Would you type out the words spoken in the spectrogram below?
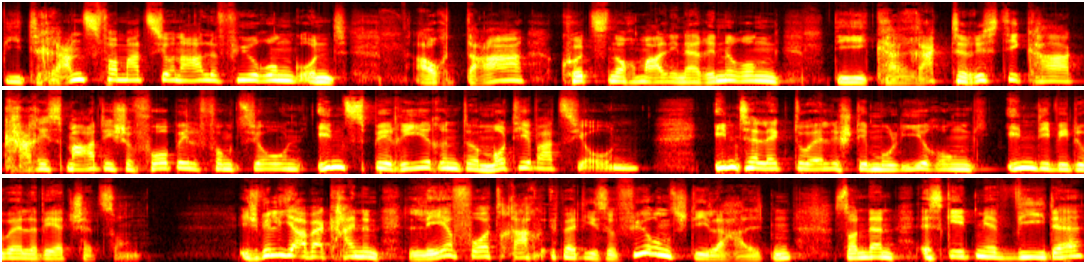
die transformationale Führung und auch da kurz nochmal in Erinnerung die Charakteristika, charismatische Vorbildfunktion, inspirierende Motivation, intellektuelle Stimulierung, individuelle Wertschätzung. Ich will hier aber keinen Lehrvortrag über diese Führungsstile halten, sondern es geht mir wieder,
